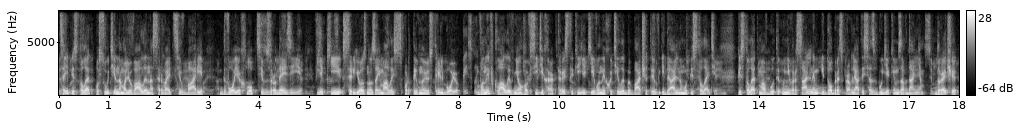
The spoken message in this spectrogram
Цей пістолет по суті намалювали на серветці в барі двоє хлопців з Родезії, які серйозно займались спортивною стрільбою. Вони вклали в нього всі ті характеристики, які вони хотіли би бачити в ідеальному пістолеті. Пістолет мав бути універсальним і добре справлятися з будь-яким завданням. До речі,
